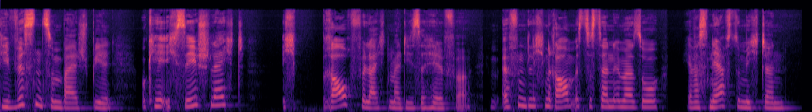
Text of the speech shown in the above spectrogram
die wissen zum Beispiel, okay, ich sehe schlecht, ich brauche vielleicht mal diese Hilfe. Im öffentlichen Raum ist es dann immer so, ja, was nervst du mich denn?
